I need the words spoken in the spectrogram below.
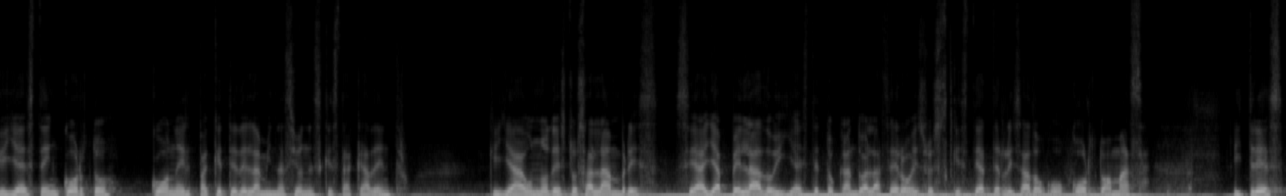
que ya esté en corto con el paquete de laminaciones que está acá adentro. Que ya uno de estos alambres se haya pelado y ya esté tocando al acero. Eso es que esté aterrizado o corto a masa. Y tres,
